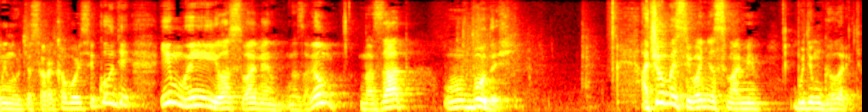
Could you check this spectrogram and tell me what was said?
минуте 40 секунде. И мы ее с вами назовем «Назад в будущее». О чем мы сегодня с вами будем говорить?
